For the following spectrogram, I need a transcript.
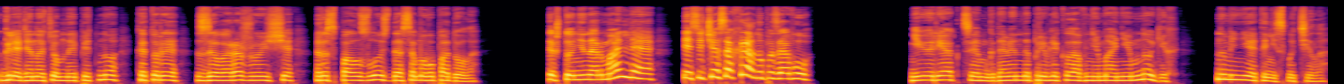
глядя на темное пятно, которое завораживающе расползлось до самого подола. «Ты что, ненормальная? Я сейчас охрану позову!» Ее реакция мгновенно привлекла внимание многих, но меня это не смутило.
